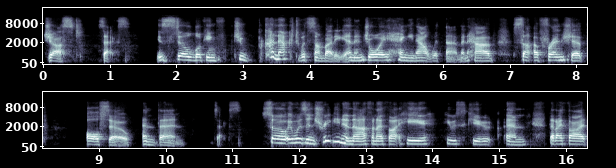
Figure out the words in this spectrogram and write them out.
just sex is still looking to connect with somebody and enjoy hanging out with them and have a friendship also and then sex. So it was intriguing enough and i thought he he was cute and that i thought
